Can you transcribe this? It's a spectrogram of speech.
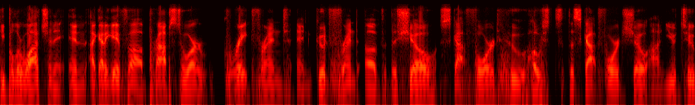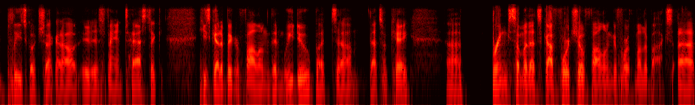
people are watching it and i got to give uh, props to our great friend and good friend of the show scott ford who hosts the scott ford show on youtube. Please go check it out. It is fantastic. He's got a bigger following than we do but um, that's okay. Uh, bring some of that scott ford show following to fourth mother box. Uh,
